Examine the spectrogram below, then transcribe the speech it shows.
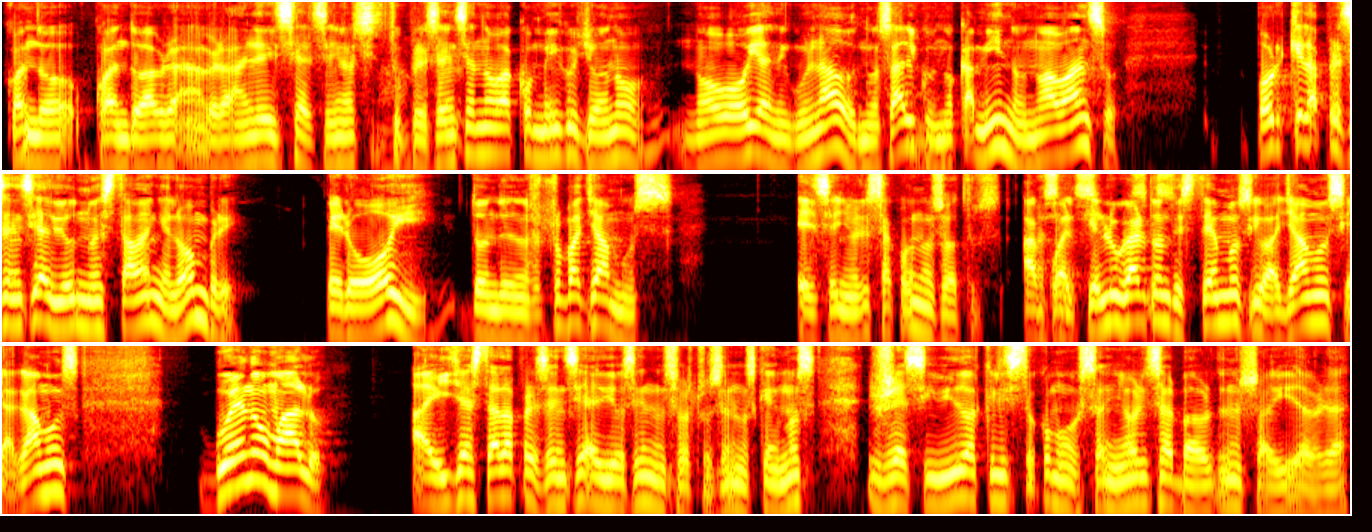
cuando, cuando Abraham, le dice al Señor, si tu presencia no va conmigo, yo no, no voy a ningún lado, no salgo, no camino, no avanzo. Porque la presencia de Dios no estaba en el hombre. Pero hoy, donde nosotros vayamos, el Señor está con nosotros. A cualquier lugar donde estemos y vayamos y hagamos, bueno o malo, ahí ya está la presencia de Dios en nosotros, en los que hemos recibido a Cristo como Señor y Salvador de nuestra vida, ¿verdad?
